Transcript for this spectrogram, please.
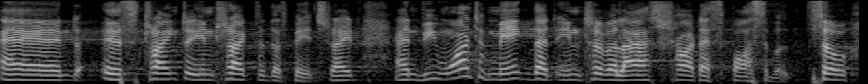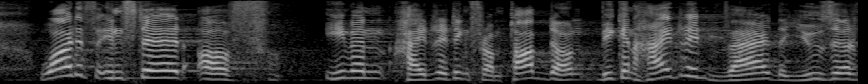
and is trying to interact with this page, right? And we want to make that interval as short as possible. So what if instead of even hydrating from top down, we can hydrate where the user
